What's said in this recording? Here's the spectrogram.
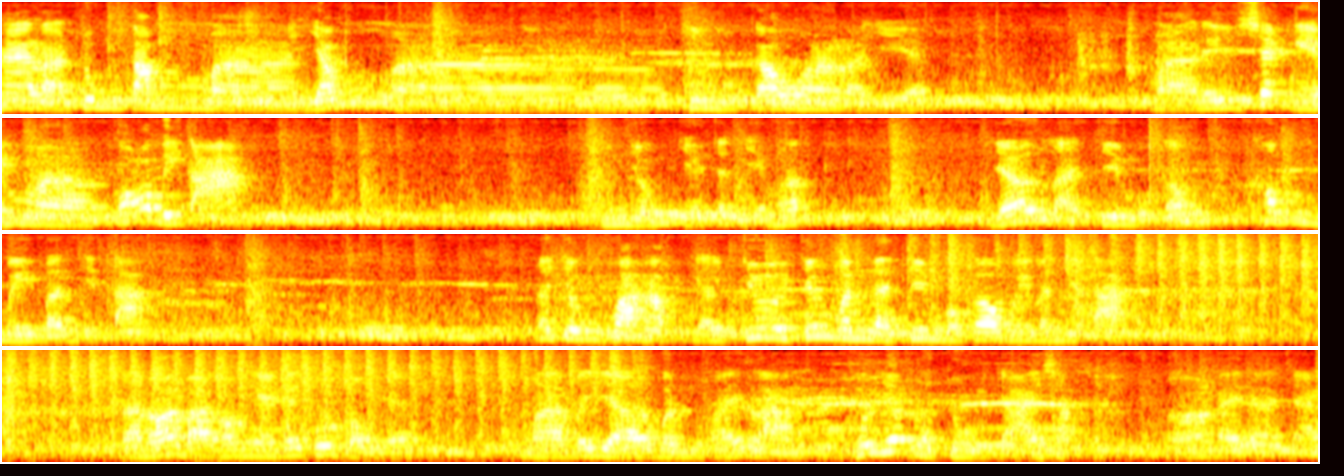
hay là trung tâm mà giống, mà chim bồ câu hay là gì á. Mà đi xét nghiệm mà có bị tả. Minh Dũng chịu trách nhiệm hết. Nhớ là chim bồ câu không bị bệnh dịch tả. Nói chung khoa học giờ chưa chứng minh là chim bồ câu bị bệnh dịch tả. Ta nói bà con nghe cái cuối cùng vậy. Mà bây giờ mình phải làm, thứ nhất là chuồng trại sạch. Đó, đây là trại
